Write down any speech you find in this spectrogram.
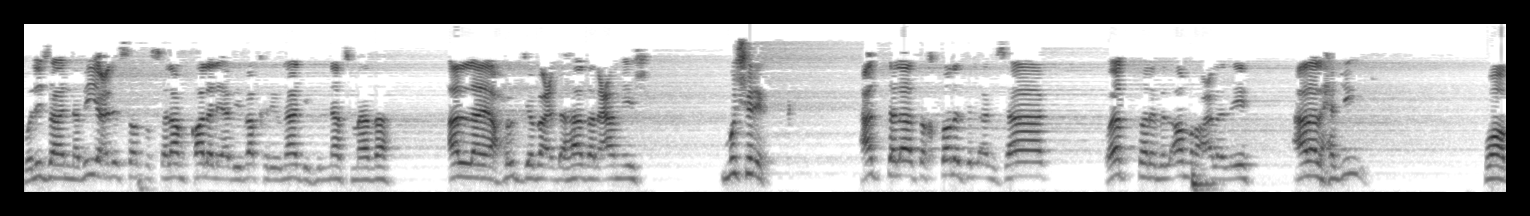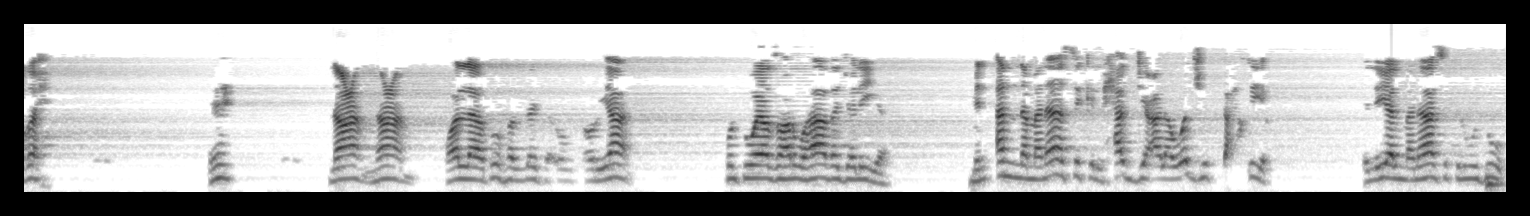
ولذا النبي عليه الصلاة والسلام قال لأبي بكر ينادي في الناس ماذا؟ ألا يحج بعد هذا العام إيش؟ مشرك. حتى لا تختلط الأنساك ويضطرب الأمر على الإيه؟ على الحجيج. واضح؟ إيه؟ نعم نعم. ولا يطوف البيت عريان. قلت ويظهر هذا جليا. من أن مناسك الحج على وجه التحقيق اللي هي المناسك الوجوب.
